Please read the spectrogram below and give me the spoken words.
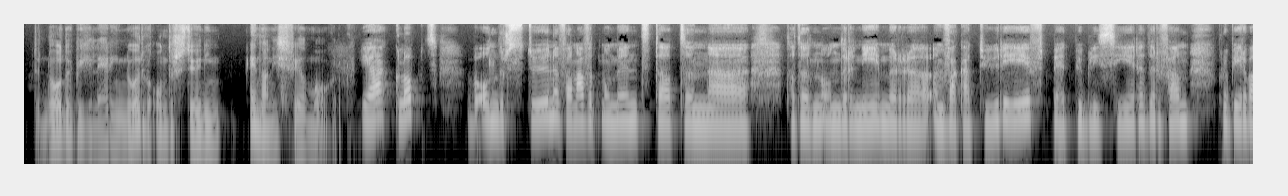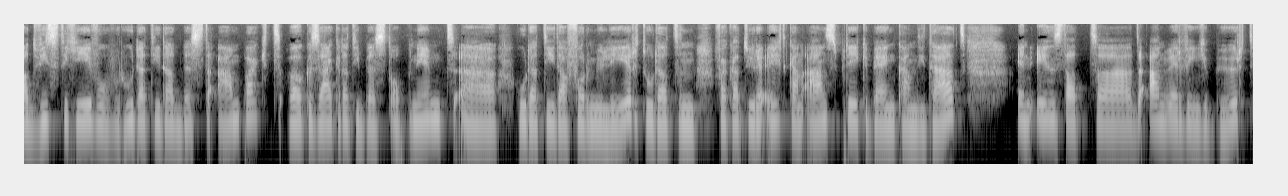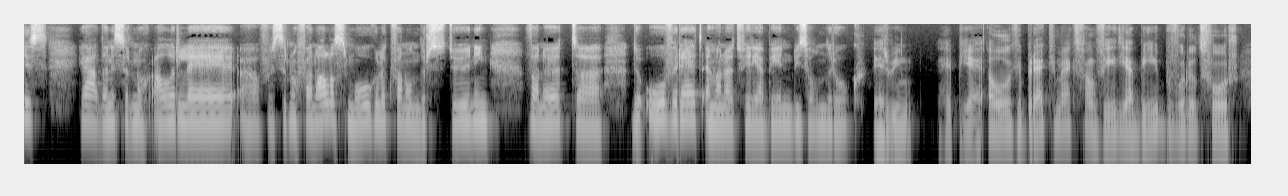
de nodige begeleiding, nodige ondersteuning en dan is veel mogelijk. Ja, klopt. We ondersteunen vanaf het moment dat een, uh, dat een ondernemer uh, een vacature heeft, bij het publiceren ervan, proberen we advies te geven over hoe dat hij dat beste aanpakt, welke zaken dat hij best opneemt, uh, hoe dat hij dat formuleert, hoe dat een vacature echt kan aanspreken bij een kandidaat. En eens dat uh, de aanwerving gebeurd is, ja, dan is er nog allerlei, uh, of is er nog van alles mogelijk, van ondersteuning vanuit uh, de overheid en vanuit VDAB in het bijzonder ook. Erwin, heb jij al gebruik gemaakt van VDAB, bijvoorbeeld voor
